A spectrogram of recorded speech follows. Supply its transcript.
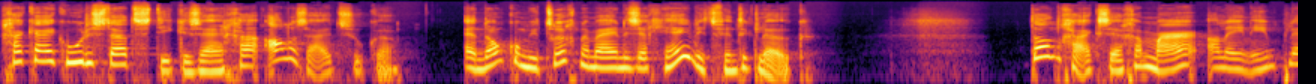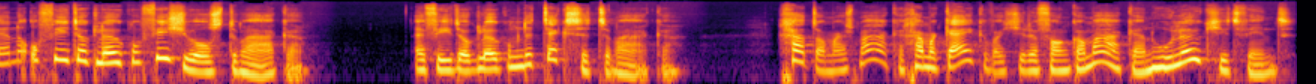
Ga kijken hoe de statistieken zijn. Ga alles uitzoeken. En dan kom je terug naar mij en zeg je: hé, hey, dit vind ik leuk. Dan ga ik zeggen, maar alleen inplannen. Of vind je het ook leuk om visuals te maken? En vind je het ook leuk om de teksten te maken? Ga het dan maar eens maken. Ga maar kijken wat je ervan kan maken en hoe leuk je het vindt.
